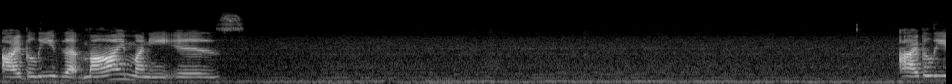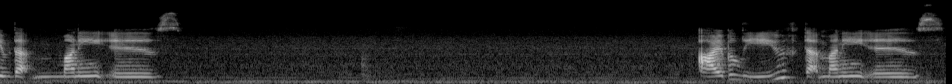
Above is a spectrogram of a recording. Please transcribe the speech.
I believe that my money is. I believe that money is I believe that money is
